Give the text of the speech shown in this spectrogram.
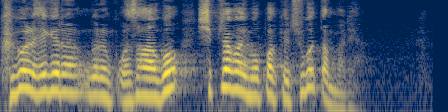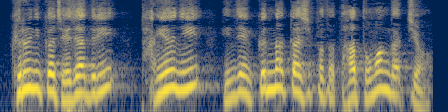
그걸 해결하는 거는 고사하고 십자가에 못 박혀 죽었단 말이야. 그러니까 제자들이 당연히 이제 끝났다 싶어서 다 도망갔죠.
